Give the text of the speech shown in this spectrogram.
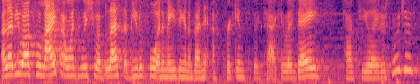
I love you all to life. I want to wish you a blessed, a beautiful, and amazing, and abundant, a freaking spectacular day. Talk to you later. Smooches.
